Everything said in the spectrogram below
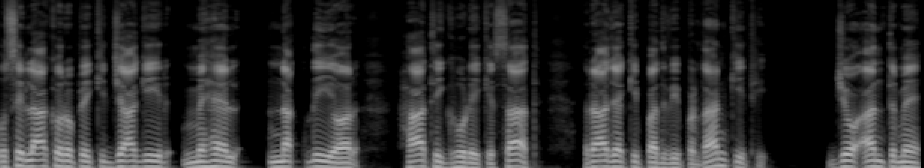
उसे लाखों रुपए की जागीर, महल, नकदी और हाथी घोड़े के साथ राजा की पदवी प्रदान की थी, जो अंत में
